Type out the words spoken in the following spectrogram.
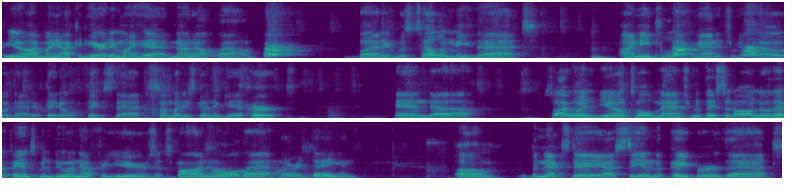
you know, I mean, I could hear it in my head, not out loud, but it was telling me that I need to let management know that if they don't fix that, somebody's going to get hurt. And uh, so I went, you know, told management. They said, "Oh no, that fan's been doing that for years. It's fine and all that and everything." And um, the next day, I see in the paper that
